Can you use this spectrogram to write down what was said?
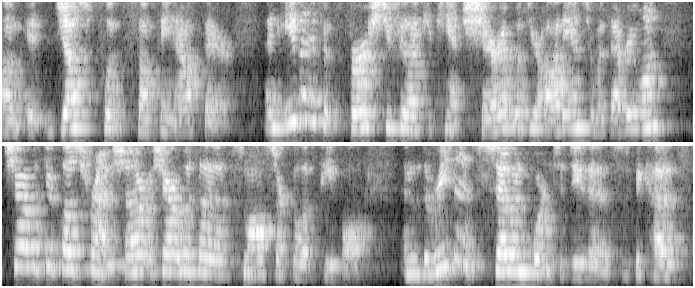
Um, it just puts something out there. And even if at first you feel like you can't share it with your audience or with everyone, share it with your close friends, share, share it with a small circle of people. And the reason it's so important to do this is because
